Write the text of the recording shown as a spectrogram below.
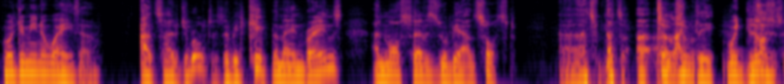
What do you mean away, though? Outside of Gibraltar, so we'd keep the main brains, and more services would be outsourced. Uh, that's that's a, so, a likely so we'd lose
